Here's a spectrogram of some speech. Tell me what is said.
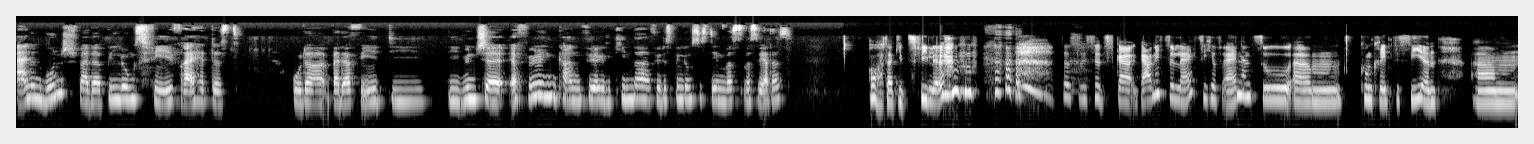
einen Wunsch bei der Bildungsfee frei hättest oder bei der Fee, die die Wünsche erfüllen kann für die Kinder, für das Bildungssystem, was, was wäre das? Oh, da gibt's viele. das ist jetzt gar, gar nicht so leicht, sich auf einen zu ähm, konkretisieren. Ähm,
